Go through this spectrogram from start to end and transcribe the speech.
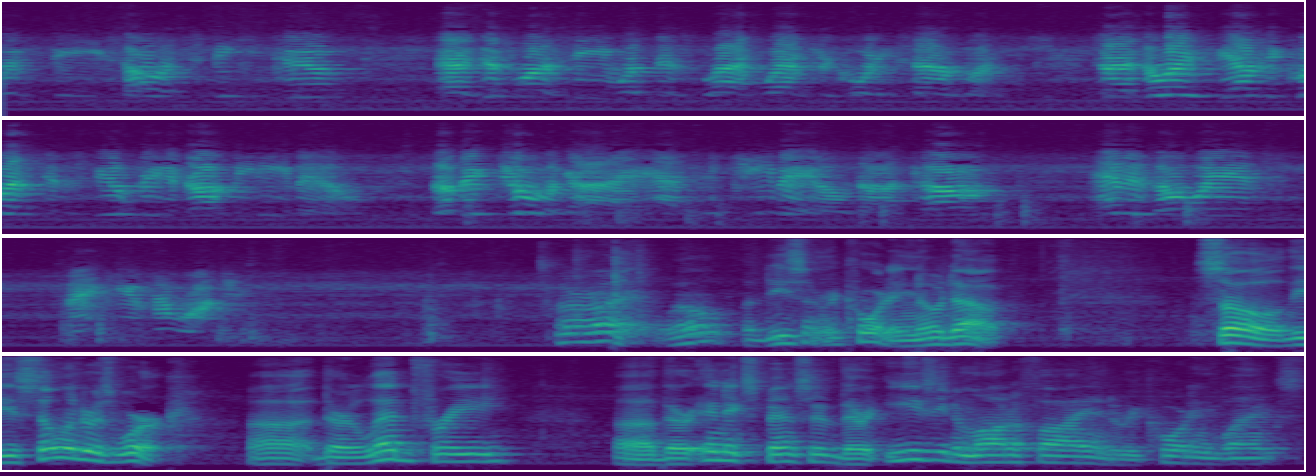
with the solid speaking tube. And I just want to see what this black wax recording sounds like. So as always, if you have any questions, feel free to drop me an email. The Big Chola Guy at gmail.com. And as always, thank you for watching. All right, well, a decent recording, no doubt. So these cylinders work. Uh, they're lead-free, uh, they're inexpensive, they're easy to modify into recording blanks.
